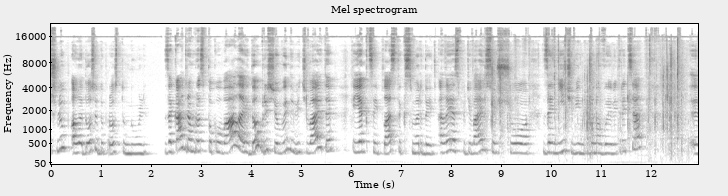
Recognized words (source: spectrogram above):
шлюб, але досвіду просто нуль. За кадром розпакувала, і добре, що ви не відчуваєте, як цей пластик смердить. Але я сподіваюся, що за ніч він воно вивітриться. Е,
